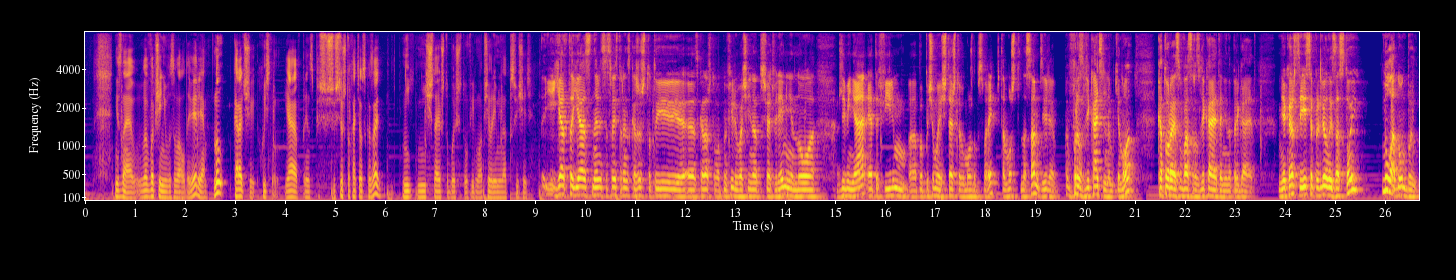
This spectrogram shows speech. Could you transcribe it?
не знаю, вообще не вызывало доверия. Ну, короче, хуй с ним. Я, в принципе, все, что хотел сказать, не, не считаю, что больше этому фильму вообще времени надо посвящать. Я, я, наверное, со своей стороны скажу, что ты э, сказал, что вот ну, фильму вообще не надо посвящать времени, но для меня это фильм, э, почему я считаю, что его можно посмотреть, потому что на самом деле в развлекательном кино, которое вас развлекает, а не напрягает, мне кажется, есть определенный застой. Ну ладно, он был.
